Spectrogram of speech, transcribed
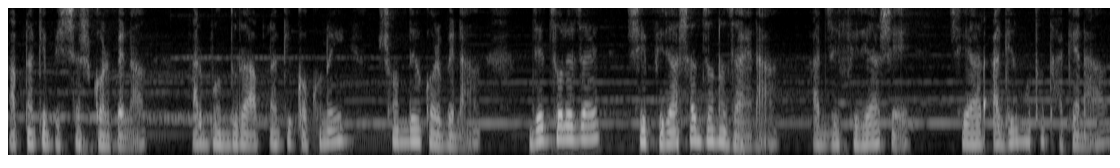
আপনাকে বিশ্বাস করবে না। আর বন্ধুরা আপনাকে কখনোই সন্দেহ করবে না। যে চলে যায়, সে ফিরে আসার জন্য যায় না। আর যে ফিরে আসে, সে আর আগের মতো থাকে না।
